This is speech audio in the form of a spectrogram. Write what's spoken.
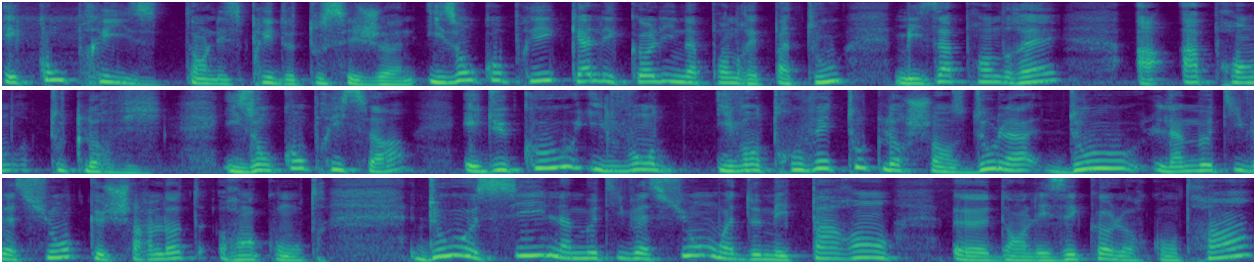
est comprise dans l'esprit de tous ces jeunes. Ils ont compris qu'à l'école, ils n'apprendraient pas tout, mais ils apprendraient à apprendre toute leur vie. Ils ont compris ça, et du coup, ils vont ils vont trouver toutes leurs chances. D'où la, d'où la motivation que Charlotte rencontre. D'où aussi la motivation, moi, de mes parents euh, dans les écoles hors contrat,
